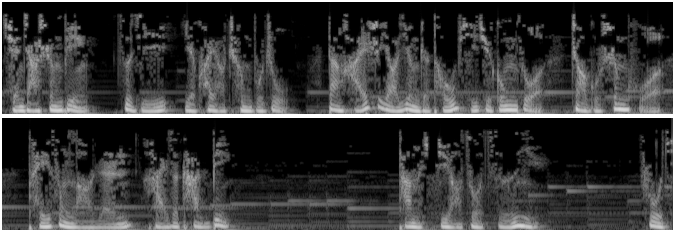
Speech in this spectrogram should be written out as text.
全家生病，自己也快要撑不住，但还是要硬着头皮去工作，照顾生活，陪送老人、孩子看病。他们需要做子女，父亲、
